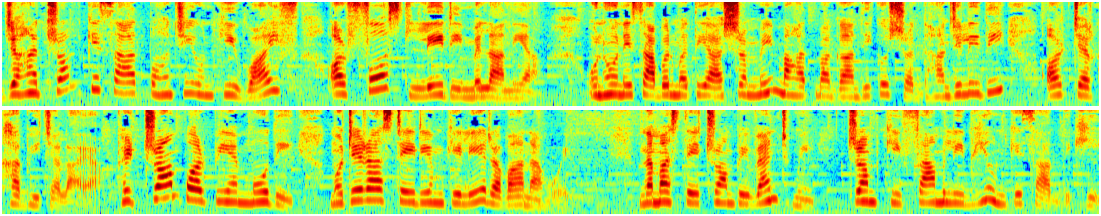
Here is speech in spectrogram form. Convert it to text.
जहाँ ट्रंप के साथ पहुँची उनकी वाइफ और फ़र्स्ट लेडी मिलानिया। उन्होंने साबरमती आश्रम में महात्मा गांधी को श्रद्धांजलि दी और चरखा भी चलाया। फिर ट्रंप और पीएम मोदी मोटेरा स्टेडियम के लिए रवाना हुए। नमस्ते ट्रंप इवेंट में ट्रंप की फैमिली भी उनके साथ दिखी।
